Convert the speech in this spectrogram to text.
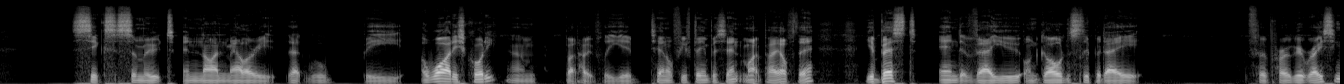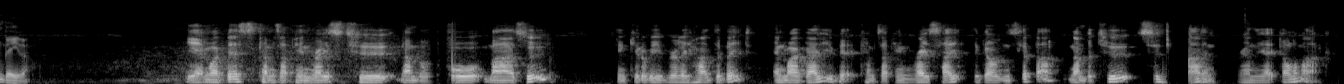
Six, Samut. And nine, Mallory. That will be a whitish quaddy, um, but hopefully your 10 or 15% might pay off there. Your best end value on Golden Slipper Day for Progress Racing, Beaver. Yeah, my best comes up in race two, number four, Marzu. I think it'll be really hard to beat. And my value bet comes up in race eight, the Golden Slipper. Number two, Sid Martin, around the $8 mark.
